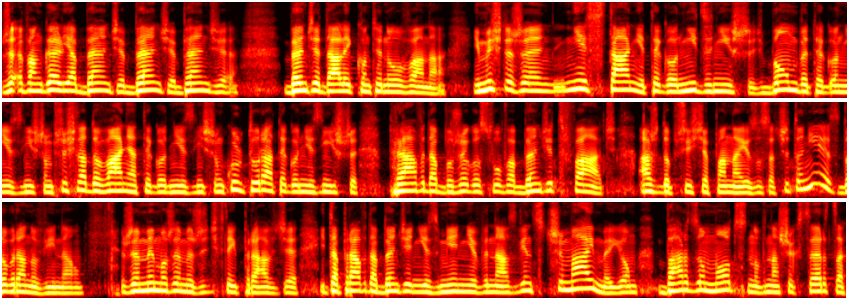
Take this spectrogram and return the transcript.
że Ewangelia będzie, będzie, będzie będzie dalej kontynuowana. I myślę, że nie stanie tego nic zniszczyć. Bomby tego nie zniszczą, prześladowania tego nie zniszczą, kultura tego nie zniszczy. Prawda Bożego Słowa będzie trwać aż do przyjścia Pana Jezusa. Czy to nie jest dobra nowina, że my możemy żyć w tej prawdzie i ta prawda będzie niezmiennie w nas, więc trzymajmy ją bardzo mocno w naszych sercach.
